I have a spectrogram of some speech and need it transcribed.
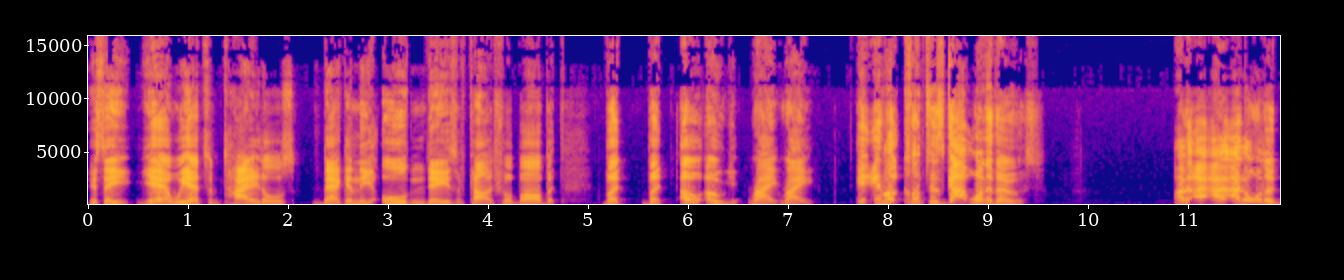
You say, yeah, we had some titles back in the olden days of college football, but, but, but, oh, oh, right, right. And, and look, Clemson's got one of those. I, I, I don't want to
